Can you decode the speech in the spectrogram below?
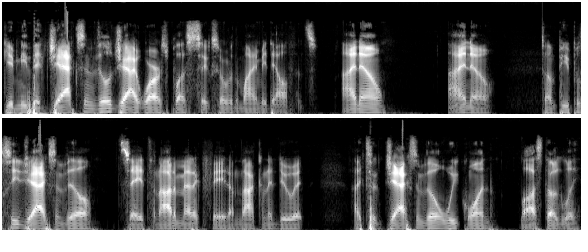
Give me the Jacksonville Jaguars plus six over the Miami Dolphins. I know, I know. Some people see Jacksonville, say it's an automatic fade. I'm not going to do it. I took Jacksonville week one, lost ugly,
